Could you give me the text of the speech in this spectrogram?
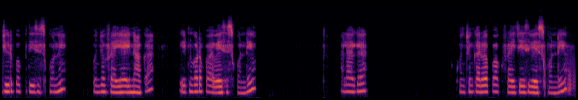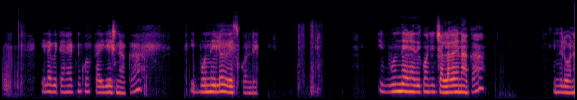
జీడిపప్పు తీసేసుకొని కొంచెం ఫ్రై అయినాక వీటిని కూడా వేసేసుకోండి. అలాగే కొంచెం కరివేపాకు ఫ్రై చేసి వేసుకోండి. ఇలా వీటన్నిటిని కూడా ఫ్రై చేసినాక ఈ బూందీలో వేసుకోండి. ఈ బూందీ అనేది కొంచెం చల్లగా ఇందులోన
